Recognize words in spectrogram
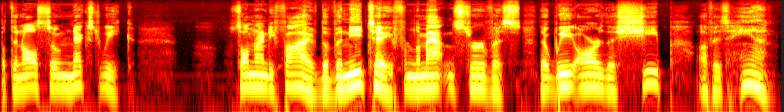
but then also next week. Psalm 95, the Venite from the Matins service, that we are the sheep of his hand.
